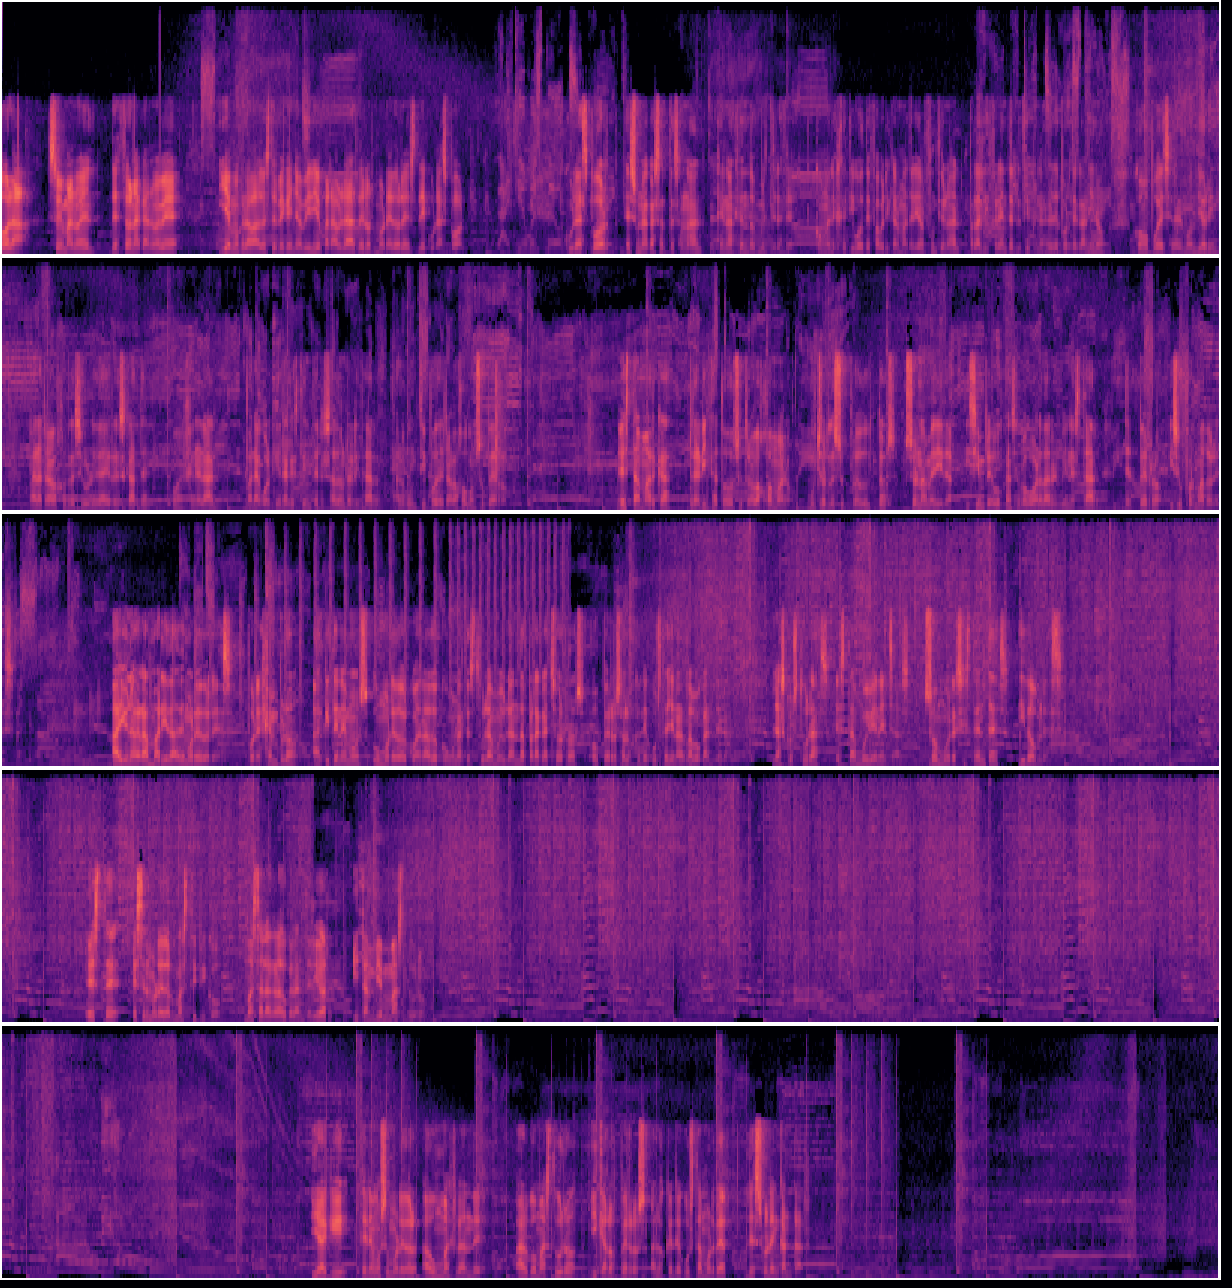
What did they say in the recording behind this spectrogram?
Hola, soy Manuel de Zona K9 y hemos grabado este pequeño vídeo para hablar de los mordedores de Curasport. Curasport es una casa artesanal que nace en 2013, con el objetivo de fabricar material funcional para diferentes disciplinas del deporte canino, como puede ser el mondioring, para trabajos de seguridad y rescate, o en general, para cualquiera que esté interesado en realizar algún tipo de trabajo con su perro. Esta marca realiza todo su trabajo a mano, muchos de sus productos son a medida y siempre buscan salvaguardar el bienestar del perro y sus formadores. Hay una gran variedad de mordedores, por ejemplo, aquí tenemos un mordedor cuadrado con una textura muy blanda para cachorros o perros a los que les gusta llenar la boca entera. Las costuras están muy bien hechas, son muy resistentes y dobles. Este es el mordedor más típico, más alargado que el anterior y también más duro. Y aquí tenemos un mordedor aún más grande, algo más duro y que a los perros a los que les gusta morder les suele encantar.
